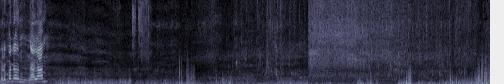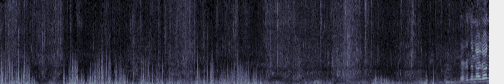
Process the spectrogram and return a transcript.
Meron pa doon, nalam. Pakai tenakan,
